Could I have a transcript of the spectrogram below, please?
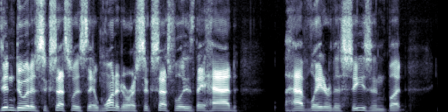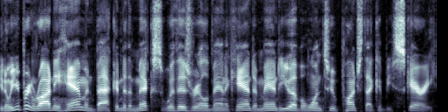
didn't do it as successfully as they wanted or as successfully as they had have later this season. But you know, you bring Rodney Hammond back into the mix with Israel Abanikanda, man, do you have a one-two punch that could be scary?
